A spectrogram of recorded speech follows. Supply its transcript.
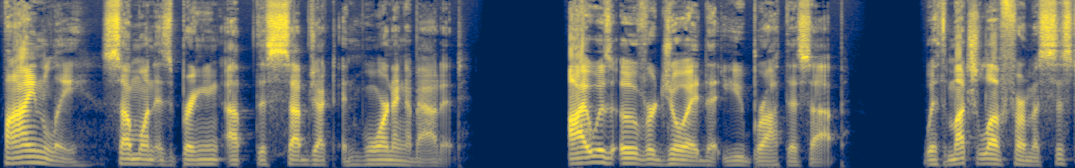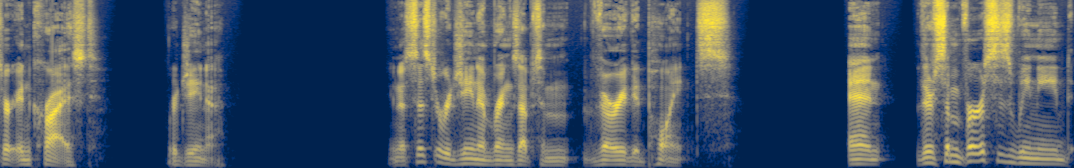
finally, someone is bringing up this subject and warning about it. I was overjoyed that you brought this up. With much love from a sister in Christ, Regina. You know, Sister Regina brings up some very good points. And there's some verses we need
